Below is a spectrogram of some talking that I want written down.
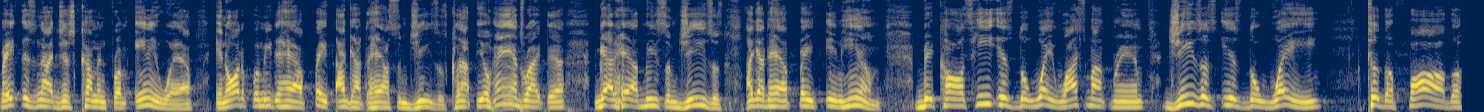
Faith is not just coming from anywhere. In order for me to have faith, I got to have some Jesus. Clap your hands right there. Got to have me some Jesus. I got to have faith in him because he is the way. Watch, my friend. Jesus is the way to the Father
